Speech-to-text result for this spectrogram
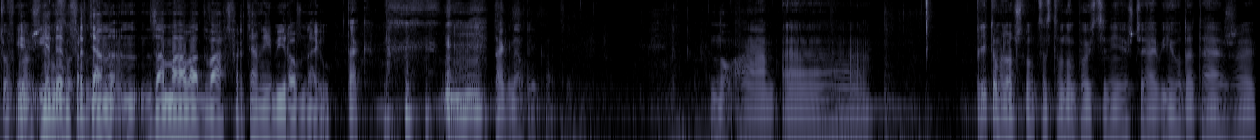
čo v Jeden frťan neviem. zamáva, dva frťany vyrovnajú. Tak. mm-hmm. tak napríklad. No a, a pri tom ročnom cestovnom poistení je ešte aj výhoda tá, že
